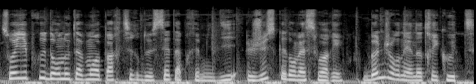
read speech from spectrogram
Soyez prudents notamment à partir de cet après-midi jusque dans la soirée. Bonne journée à notre écoute.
